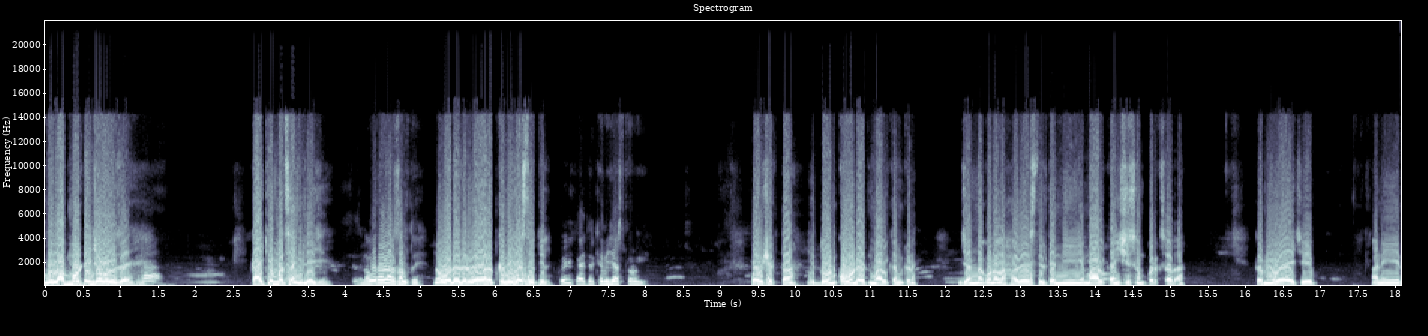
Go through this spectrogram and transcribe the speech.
गुलाब मोठ्यांच्या वळूच आहे. काय किंमत सांगितली याची? नव्वद हजार सांगतोय. नव्वद हजार. व्यवहारात कमी जास्त होतील. होईल काहीतरी कमी जास्त करू. पाहू शकता हे दोन खोंड आहेत मालकांकडे. ज्यांना कोणाला हवे असतील त्यांनी मालकांशी संपर्क साधा. कमी वयाचे आणि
